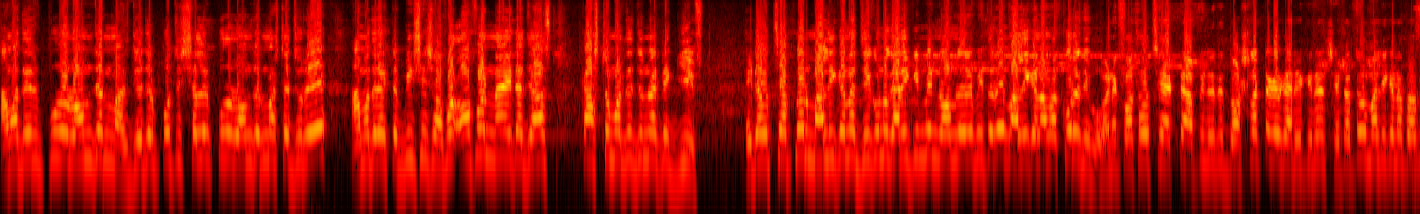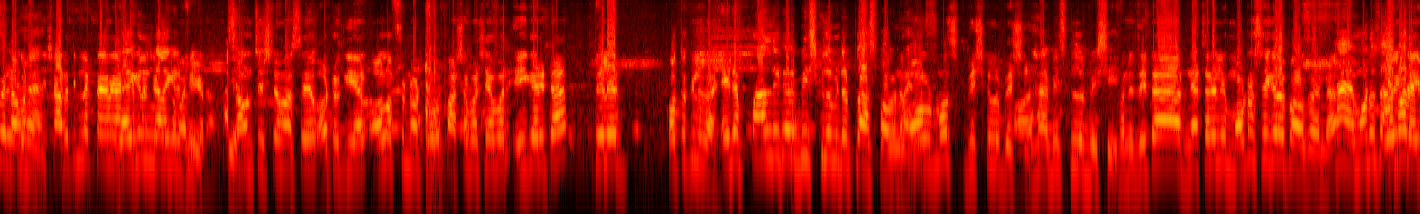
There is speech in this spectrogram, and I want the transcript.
আমাদের পুরো রমজান মাস দুই সালের পুরো রমজান মাসটা জুড়ে আমাদের একটা বিশেষ অফার অফার না এটা জাস্ট কাস্টমারদের জন্য একটা গিফট এটা হচ্ছে আপনার মালিকানা যে কোনো গাড়ি কিনবেন রমজানের ভিতরে মালিকানা আমরা করে দিব। মানে কথা হচ্ছে একটা আপনি যদি দশ লাখ টাকার গাড়ি কিনেন সেটাতেও মালিকানা পাবেন আবার হ্যাঁ। সাড়ে তিন লাখ টাকার গাড়ি মালিকানা সাউন্ড সিস্টেম আছে auto gear all option auto পাশাপাশি আবার এই গাড়িটা তেলের কত কিলো লাগে? এটা পার লিটার বিশ কিলোমিটার প্লাস পাবেন mileage। অলমোস্ট বিশ কিলো বেশি। হ্যাঁ বিশ কিলোর বেশি। মানে যেটা ন্যাচারালি মোটরসাইকেলে পাওয়া যায় না হ্যাঁ মোটর ওই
